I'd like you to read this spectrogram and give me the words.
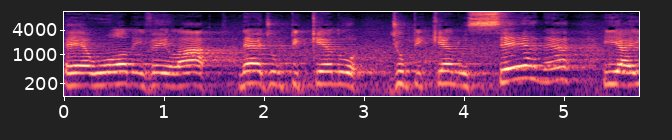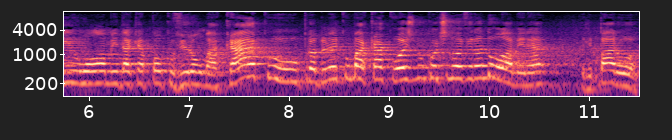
é, o homem veio lá né, de um pequeno de um pequeno ser, né? E aí o homem daqui a pouco virou um macaco. O problema é que o macaco hoje não continua virando homem, né? Ele parou.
